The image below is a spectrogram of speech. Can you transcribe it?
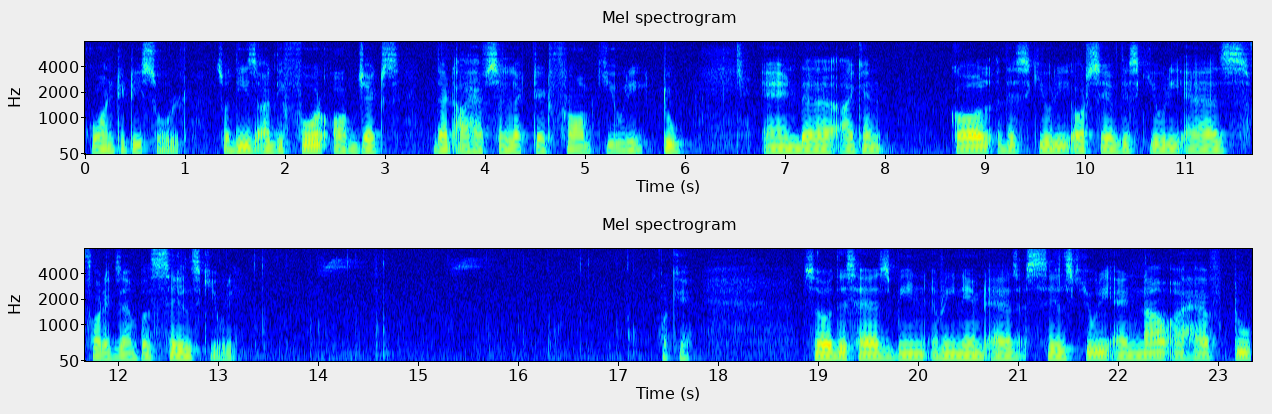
quantity sold. So these are the four objects that I have selected from query 2 and uh, I can call this query or save this query as for example sales query okay. So this has been renamed as sales query and now I have two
